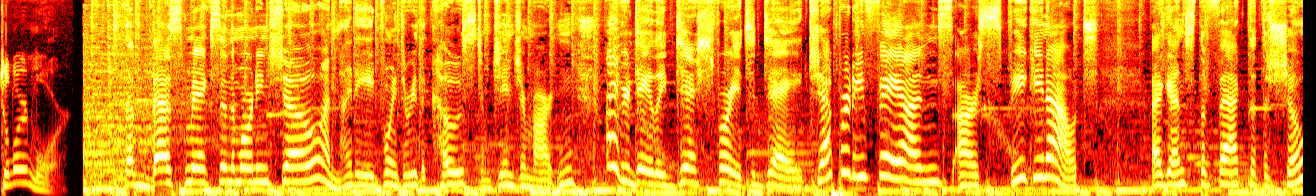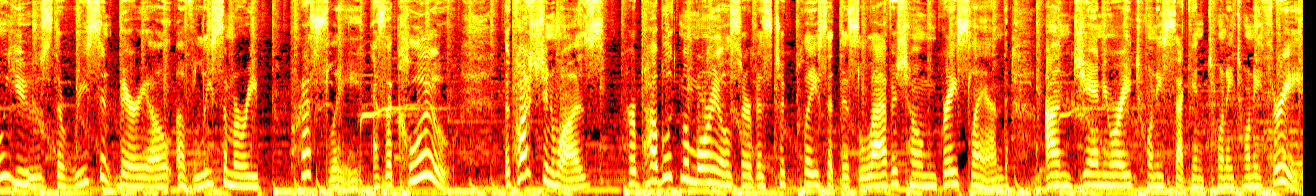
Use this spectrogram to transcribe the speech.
to learn more. The best mix in the morning show on 98.3 The Coast. I'm Ginger Martin. I have your daily dish for you today. Jeopardy fans are speaking out against the fact that the show used the recent burial of Lisa Marie Presley as a clue. The question was her public memorial service took place at this lavish home, Graceland, on January 22nd, 2023.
